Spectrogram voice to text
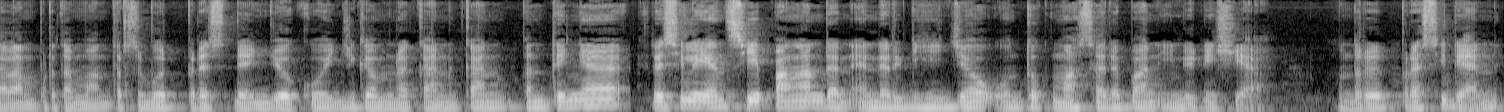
Dalam pertemuan tersebut, Presiden Jokowi juga menekankan pentingnya resiliensi pangan dan energi hijau untuk masa depan Indonesia. Menurut Presiden,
